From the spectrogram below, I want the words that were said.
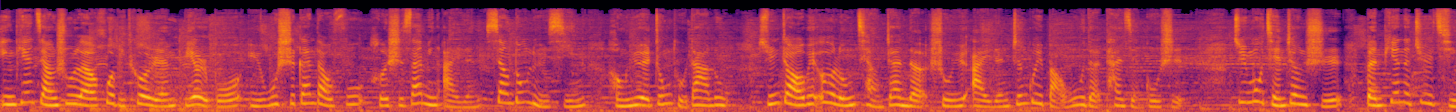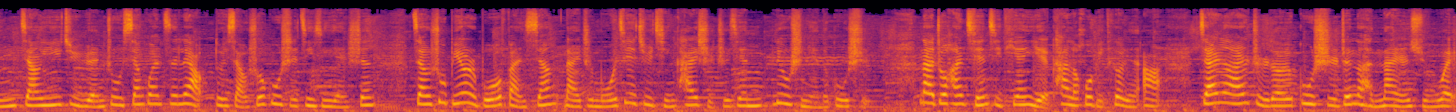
影片讲述了霍比特人比尔博与巫师甘道夫和十三名矮人向东旅行，横越中土大陆，寻找被恶龙抢占的属于矮人珍贵宝物的探险故事。据目前证实，本片的剧情将依据原著相关资料对小说故事进行延伸，讲述比尔博返乡乃至魔戒剧情开始之间六十年的故事。那周涵前几天也看了《霍比特人二》，戛然而止的故事真的很耐人寻味。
